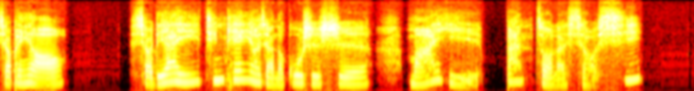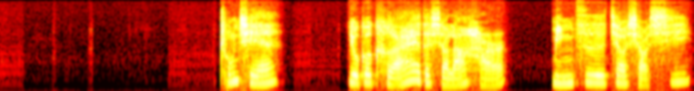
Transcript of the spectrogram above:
小朋友，小迪阿姨今天要讲的故事是《蚂蚁搬走了小溪》。从前有个可爱的小男孩，名字叫小溪。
